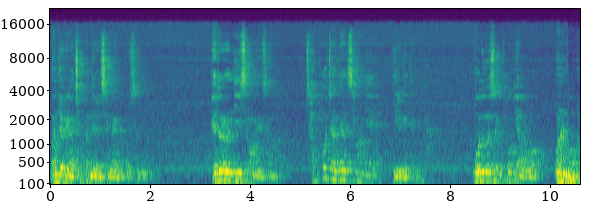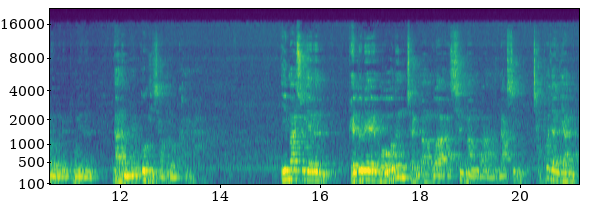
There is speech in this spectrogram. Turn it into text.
먼저 우리가 첫 번째로 생각해 볼 것은 베드로는 이 상황에서 자포자기한 상황에 이르게 됩니다. 모든 것을 포기하고 오늘 본문에 보면 보면은 나는 물고기 잡으러 가노라. 이 말 속에는 베드로의 모든 절망과 실망과 낙심, 자포자기한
